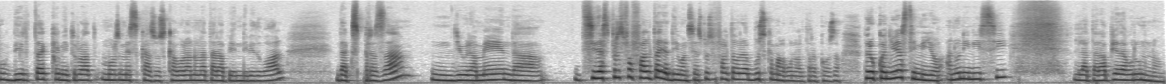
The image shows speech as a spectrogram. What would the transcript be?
puc dir-te que m'he trobat molts més casos que volen una teràpia individual, d'expressar lliurement, de si després fa falta, ja et diuen, si després fa falta, ara busca'm alguna altra cosa. Però quan jo ja estic millor, en un inici, la teràpia de grup no,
